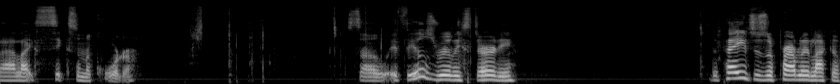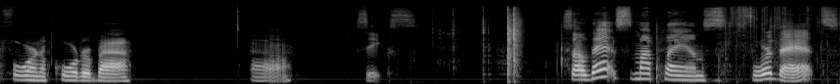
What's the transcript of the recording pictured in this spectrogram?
by like six and a quarter. So it feels really sturdy. The pages are probably like a four and a quarter by uh, six. So that's my plans for that.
